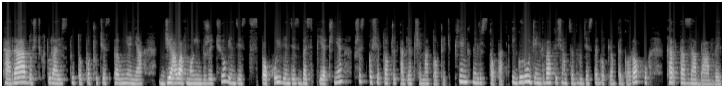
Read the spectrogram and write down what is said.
ta radość, która jest tu, to poczucie spełnienia działa w moim życiu, więc jest spokój, więc jest bezpiecznie, wszystko się toczy tak, jak się ma toczyć. Piękny listopad i grudzień 2025 roku, karta zabawy.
